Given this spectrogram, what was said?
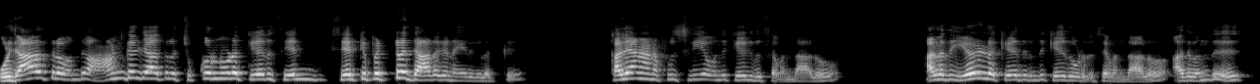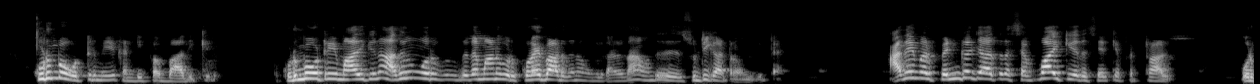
ஒரு ஜாதகத்துல வந்து ஆண்கள் ஜாதகத்துல சுக்கரனோட கேது சேர்ந்து சேர்க்கப்பெற்ற ஜாதக நேயர்களுக்கு கல்யாணம் ஆன புதுசுலயே வந்து கேது திசை வந்தாலோ அல்லது ஏழுல கேது இருந்து கேதுவோட திசை வந்தாலோ அது வந்து குடும்ப ஒற்றுமையை கண்டிப்பாக பாதிக்குது. குடும்ப ஒற்றியை பாதிக்குதுன்னா அதுவும் ஒரு விதமான ஒரு குறைபாடு தானே உங்களுக்கு. அதை தான் வந்து சுட்டி காட்டுறேன் உங்ககிட்ட. அதே மாதிரி பெண்கள் ஜாதத்தில் செவ்வாய்க்கு எது சேர்க்க பெற்றால் ஒரு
